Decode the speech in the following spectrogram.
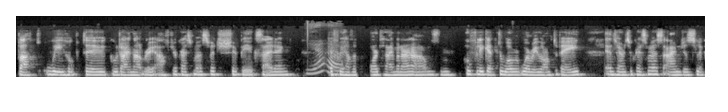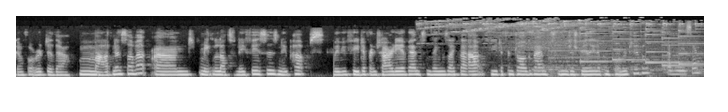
But we hope to go down that route after Christmas, which should be exciting Yeah. if we have a more time in our hands and hopefully get to where, where we want to be in terms of Christmas. I'm just looking forward to the madness of it and meeting lots of new faces, new pups, maybe a few different charity events and things like that, a few different dog events and just really looking forward to all. Amazing.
